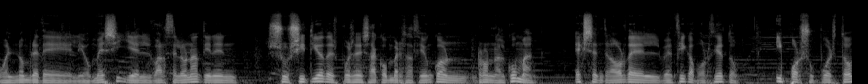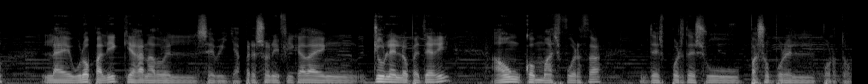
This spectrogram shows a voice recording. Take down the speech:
o el nombre de Leo Messi y el Barcelona tienen su sitio después de esa conversación con Ronald Koeman, exentrenador del Benfica, por cierto. Y por supuesto, la Europa League que ha ganado el Sevilla, personificada en Julen Lopetegui, aún con más fuerza después de su paso por el Porto.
